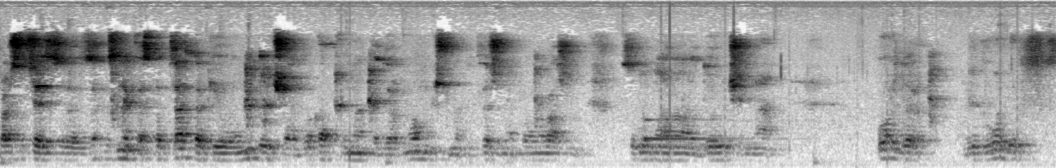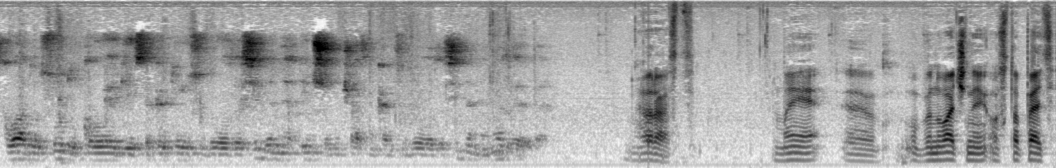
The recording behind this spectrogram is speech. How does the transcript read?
Ваша честь, захисник Остапця Сергія Леонідовича, адвокат Клименко Дермович на підтвердження повноважень судового доручення ордер відводив складу суду колегії секретарю судового засідання іншим учасникам судового засідання не заявляє. Гаразд. Ми е, обвинувачений Остапець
